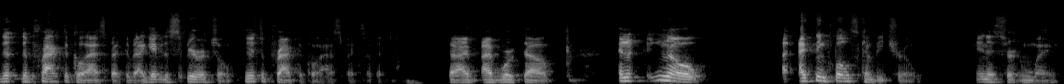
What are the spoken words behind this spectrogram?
the the practical aspect of it. I gave you the spiritual. Here's the practical aspects of it that I've, I've worked out, and you know, I, I think both can be true in a certain way.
